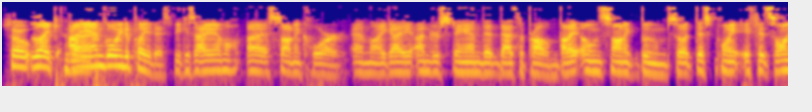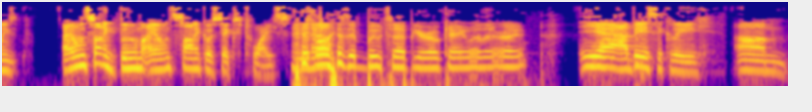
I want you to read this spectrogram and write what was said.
so like to I am going to play this because I am a Sonic whore, and like I understand that that's a problem. But I own Sonic Boom, so at this point, if it's only I own Sonic Boom, I own Sonic 06 twice. You As know? long as it boots up, you're okay with it, right? yeah, basically. Um,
